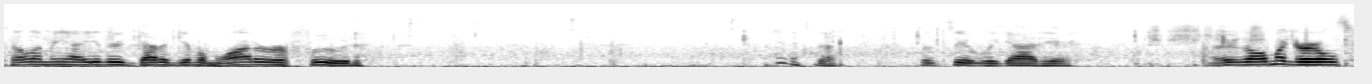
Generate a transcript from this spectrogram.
telling me I either got to give them water or food. Let's see what we got here. There's all my girls.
